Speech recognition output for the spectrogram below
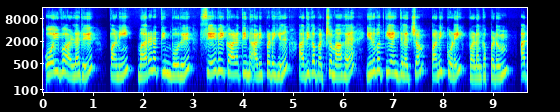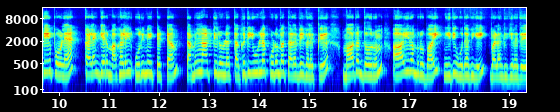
ஓய்வு அல்லது பணி மரணத்தின் போது சேவை காலத்தின் அடிப்படையில் அதிகபட்சமாக இருபத்தி ஐந்து லட்சம் பணிக்கொடை வழங்கப்படும். அதேபோல கலைஞர் மகளிர் உரிமை திட்டம் தமிழ்நாட்டில் உள்ள தகுதியுள்ள குடும்ப தலைவிகளுக்கு மாதந்தோறும் ஆயிரம் ரூபாய் நிதி உதவியை வழங்குகிறது.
